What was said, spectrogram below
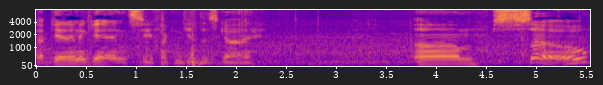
again and again and see if I can get this guy. Um, so.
